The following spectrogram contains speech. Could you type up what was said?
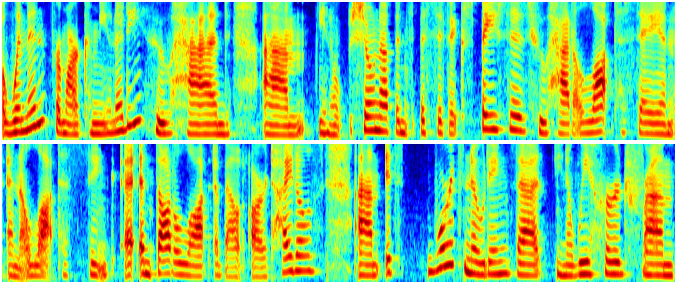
women from our community who had, um, you know, shown up in specific spaces, who had a lot to say and, and a lot to think and thought a lot about our titles. Um, it's worth noting that you know we heard from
